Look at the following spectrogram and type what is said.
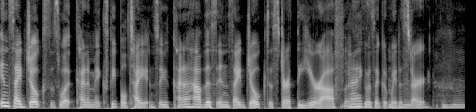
inside jokes is what kind of makes people tight. And so you kind of have this inside joke to start the year off. And I think it was a good way to mm-hmm. start. Mm-hmm.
